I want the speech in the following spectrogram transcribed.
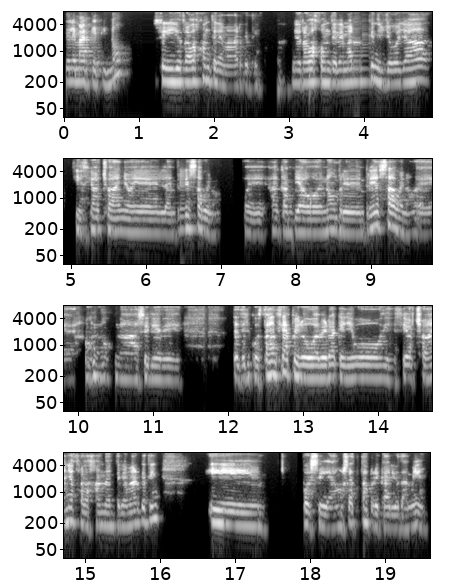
telemarketing, ¿no? Sí, yo trabajo en telemarketing. Yo trabajo en telemarketing y llevo ya 18 años en la empresa. Bueno, pues, ha cambiado de nombre de empresa, bueno, eh, una serie de, circunstancias, pero es verdad que llevo 18 años trabajando en telemarketing y pues sí, es un sector precario también.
